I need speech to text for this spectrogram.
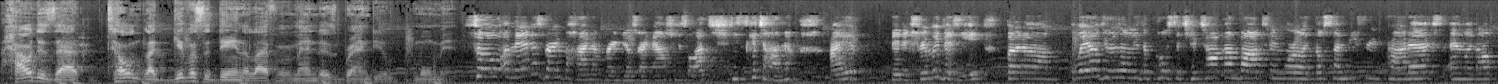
how does that tell? Like, give us a day in the life of Amanda's brand deal moment. So On brand deals right now. She has a lot. She needs to get done. I have been extremely busy, but um, the way I'll do is I'll either post a TikTok unboxing or like they'll send me free products and like I'll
